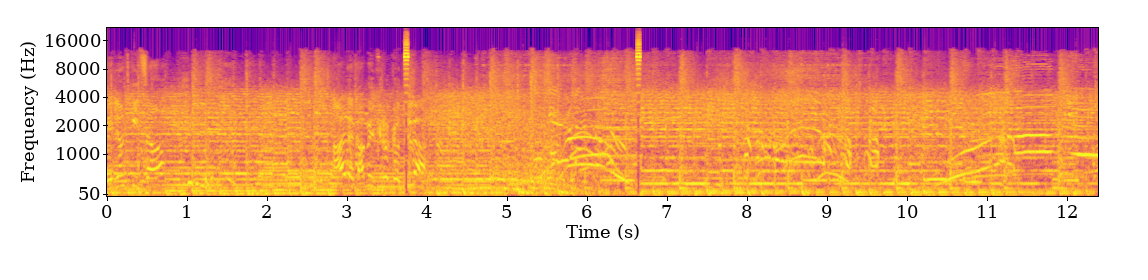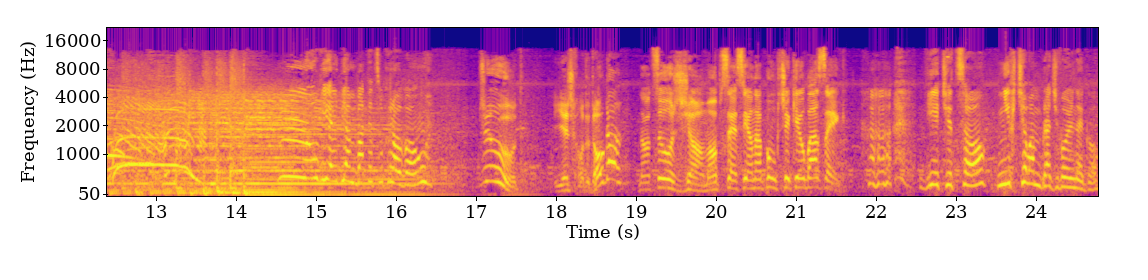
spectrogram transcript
Milutki, co? Ale mamy krokodyla. Uwielbiam watę cukrową. Jude, jesz hot doga? No cóż, ziom, obsesja na punkcie kiełbasek. Wiecie co? Nie chciałam brać wolnego,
